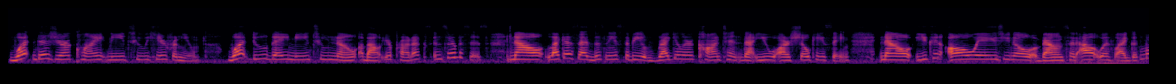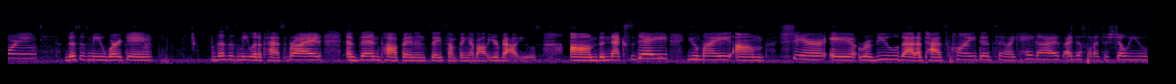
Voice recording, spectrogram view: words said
what does your client need to hear from you? What do they need to know about your products and services? Now, like I said, this needs to be regular content that you are showcasing. Now, you can always, you know, balance it out with like, good morning, this is me working this is me with a past bride and then pop in and say something about your values. Um, the next day you might um, share a review that a past client did. Say like hey guys i just wanted to show you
